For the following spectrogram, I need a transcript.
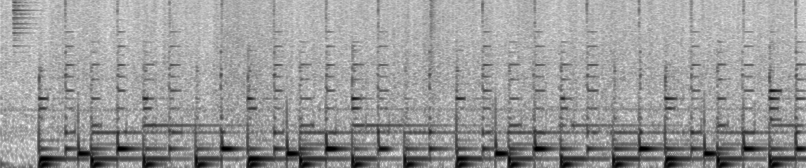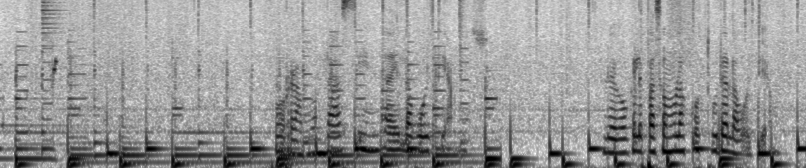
la cinta y la volteamos. Luego que le pasamos la costura la volteamos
